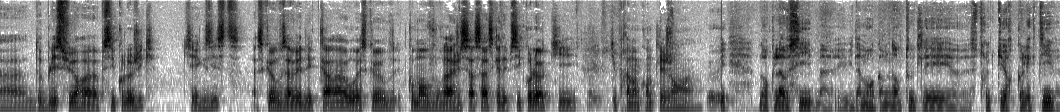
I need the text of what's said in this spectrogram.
euh, de blessures psychologiques qui existent. Est-ce que vous avez des cas ou est-ce que comment vous réagissez à ça? Est-ce qu'il y a des psychologues qui, qui, prennent en compte les gens oui, Donc là aussi, bah, évidemment, comme dans toutes les structures collectives,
